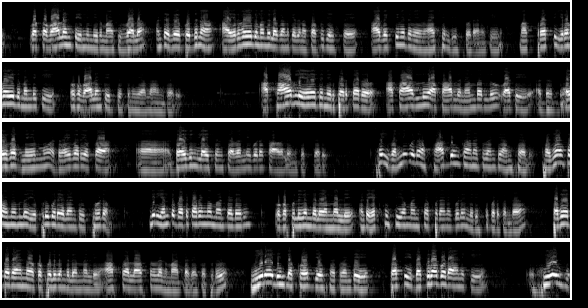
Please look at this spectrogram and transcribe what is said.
ఒక వాలంటీర్ని మీరు మాకు ఇవ్వాలా? అంటే రేపు పొద్దున ఆ ఇరవై ఐదు మందిలో కనుక ఏదైనా తప్పు చేస్తే ఆ వ్యక్తి మీద మేము యాక్షన్ తీసుకోవడానికి మాకు ప్రతి ఇరవై ఐదు మందికి ఒక వాలంటీర్ చొప్పున ఇవ్వాలా అంటారు. ఆ కార్లు ఏవైతే మీరు పెడతారో ఆ కార్లు ఆ కార్ల నెంబర్లు వాటి డ్రైవర్ నేము ఆ డ్రైవర్ యొక్క డ్రైవింగ్ లైసెన్స్ అవన్నీ కూడా కావాలని చెప్తారు. సో ఇవన్నీ కూడా సాధ్యం కానటువంటి అంశాలు. ప్రజాస్వామ్యంలో ఎప్పుడు కూడా ఇలాంటివి చూడం. మీరు ఎంత వెటకారంగా మాట్లాడారు? ఒక పులివెందల ఎమ్మెల్యే అంటే ఎక్స్ సీఎం అని చెప్పడానికి కూడా మీరు ఇష్టపడకుండా పదే పదే ఆయన ఒక Pulivendula MLA after all after all అని మాట్లాడేటప్పుడు మీరే దీంట్లో కోట్ చేసినటువంటి ప్రతి దగ్గర కూడా ఆయనకి హ్యూజ్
